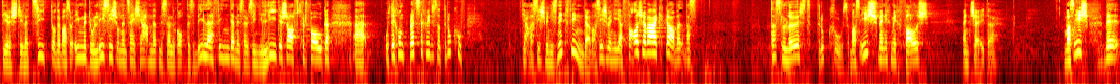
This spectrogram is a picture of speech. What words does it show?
deiner stillen Zeit oder was auch immer, du liest und dann sagst, ja, man, man soll Gottes Wille finden, man soll seine Leidenschaft verfolgen. Äh, und dann kommt plötzlich wieder so Druck auf. Ja, was ist, wenn ich es nicht finde? Was ist, wenn ich einen falschen Weg gehe? Was, das löst Druck aus. Was ist, wenn ich mich falsch entscheide? Was ist, wenn,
